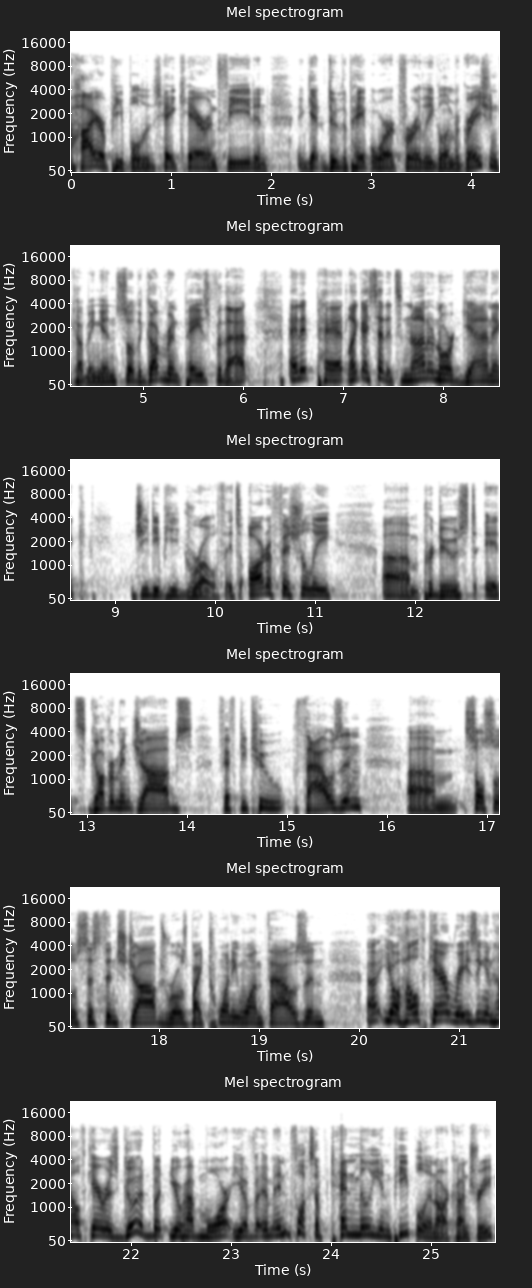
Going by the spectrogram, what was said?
hire people to take care and feed and get do the paperwork for illegal immigration coming in. So the government pays for that. And it paid, like I said, it's not an organic GDP growth. It's artificially um, produced. It's government jobs, 52,000. Um, social assistance jobs rose by 21,000. Uh, you know, healthcare raising in healthcare is good, but you have more. You have an influx of 10 million people in our country.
